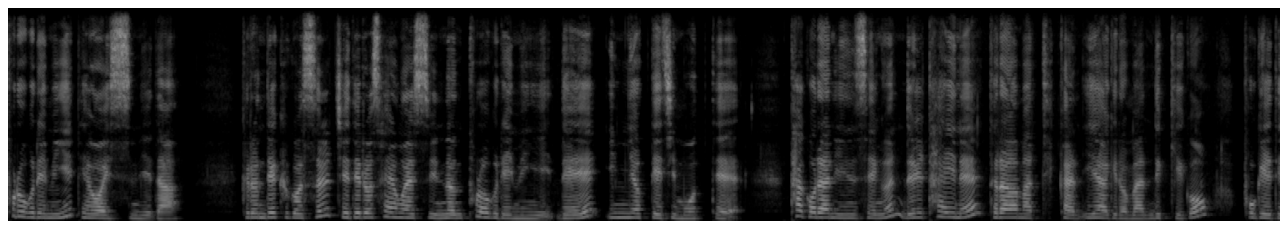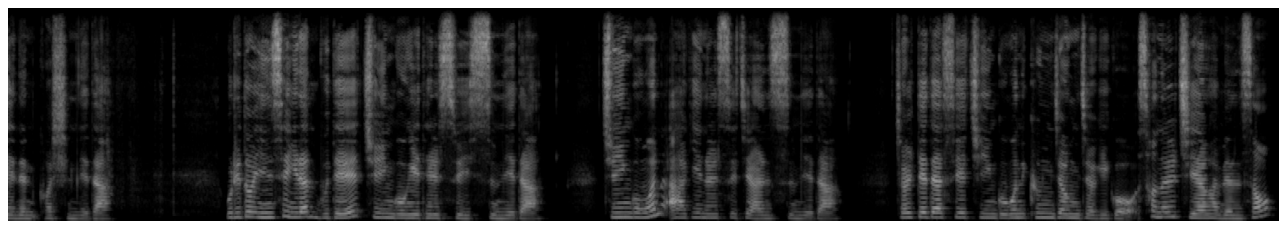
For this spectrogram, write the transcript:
프로그래밍이 되어 있습니다. 그런데 그것을 제대로 사용할 수 있는 프로그래밍이 뇌에 입력되지 못해 탁월한 인생은 늘 타인의 드라마틱한 이야기로만 느끼고 보게 되는 것입니다. 우리도 인생이란 무대의 주인공이 될 수 있습니다. 주인공은 악인을 쓰지 않습니다. 절대 다수의 주인공은 긍정적이고 선을 지향하면서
